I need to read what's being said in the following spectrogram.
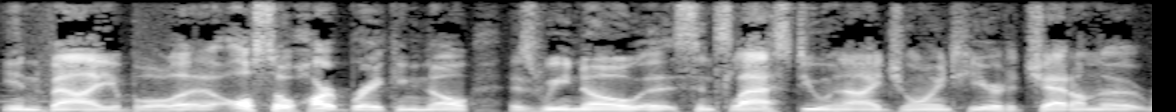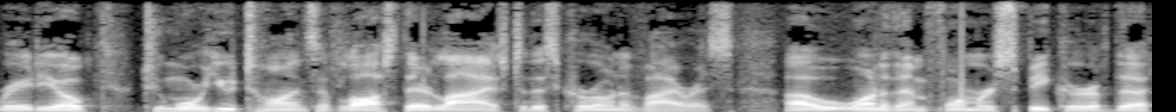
invaluable. Uh, also heartbreaking, though, as we know, uh, since last you and I joined here to chat on the radio, two more Utahns have lost their lives to this coronavirus. one of them, former Speaker of the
